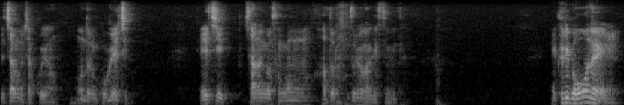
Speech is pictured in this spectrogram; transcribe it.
늦잠을 잤고요. 오늘은 꼭 일찍 일찍 자는 거 성공하도록 노력하겠습니다. 예, 그리고 오늘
